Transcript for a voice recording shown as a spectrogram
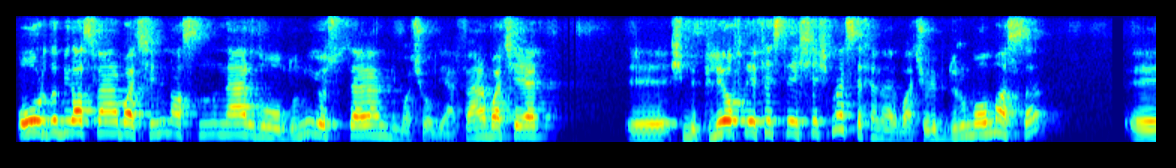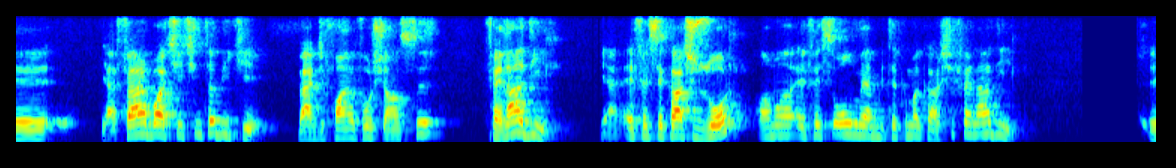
Orada biraz Fenerbahçe'nin aslında nerede olduğunu gösteren bir maç oldu. Yani Fenerbahçe eğer e, şimdi playoff'ta Efes'le eşleşmezse Fenerbahçe öyle bir durum olmazsa e, yani Fenerbahçe için tabii ki bence Final Four şansı fena değil. Yani Efes'e karşı zor ama Efes'e olmayan bir takıma karşı fena değil. e,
